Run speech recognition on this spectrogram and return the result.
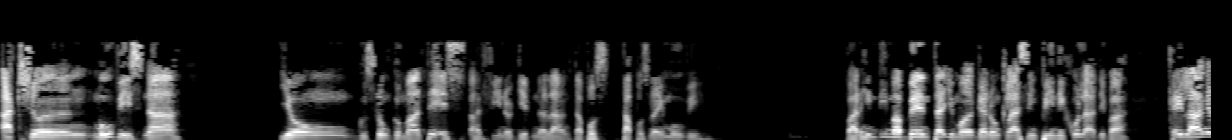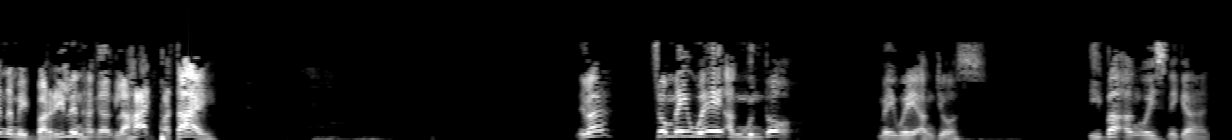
action movies na yung gustong gumanti is, I ah, give na lang. Tapos, tapos na yung movie. Para hindi mabenta yung mga ganong klaseng pinikula, di ba? Kailangan na may barilin hanggang lahat, patay. Di ba? So may way ang mundo. may way ang Diyos. Iba ang ways ni God.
